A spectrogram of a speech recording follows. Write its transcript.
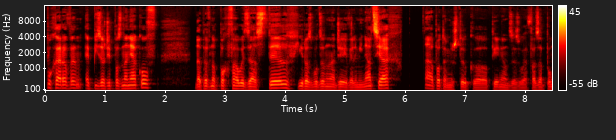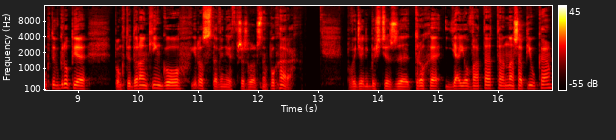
pucharowym epizodzie poznaniaków? Na pewno pochwały za styl i rozbudzone nadzieje w eliminacjach, a potem już tylko pieniądze z UEFA za punkty w grupie, punkty do rankingu i rozstawienie w przyszłorocznych pucharach. Powiedzielibyście, że trochę jajowata ta nasza piłka?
